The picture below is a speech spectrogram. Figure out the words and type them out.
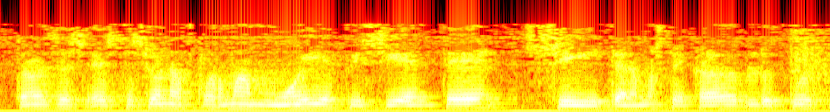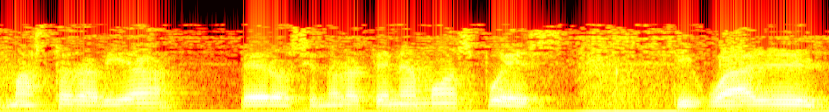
Entonces, esta es una forma muy eficiente si tenemos teclado Bluetooth más todavía, pero si no la tenemos, pues igual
